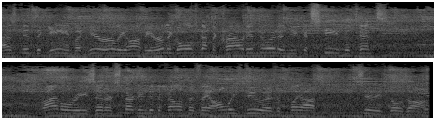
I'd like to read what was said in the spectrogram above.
as did the game. But here early on, the early goals got the crowd into it, and you could see the tense rivalries that are starting to develop as they always do as the playoff series goes on.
